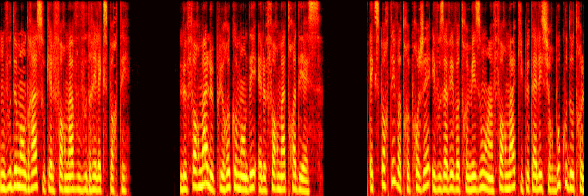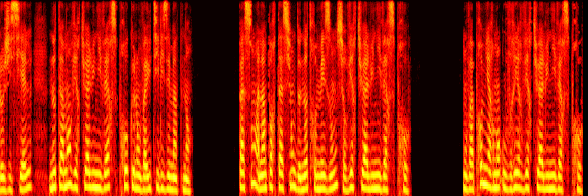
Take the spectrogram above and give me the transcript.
On vous demandera sous quel format vous voudrez l'exporter. Le format le plus recommandé est le format 3DS. Exportez votre projet et vous avez votre maison à un format qui peut aller sur beaucoup d'autres logiciels, notamment Virtual Universe Pro que l'on va utiliser maintenant. Passons à l'importation de notre maison sur Virtual Universe Pro. On va premièrement ouvrir Virtual Universe Pro.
